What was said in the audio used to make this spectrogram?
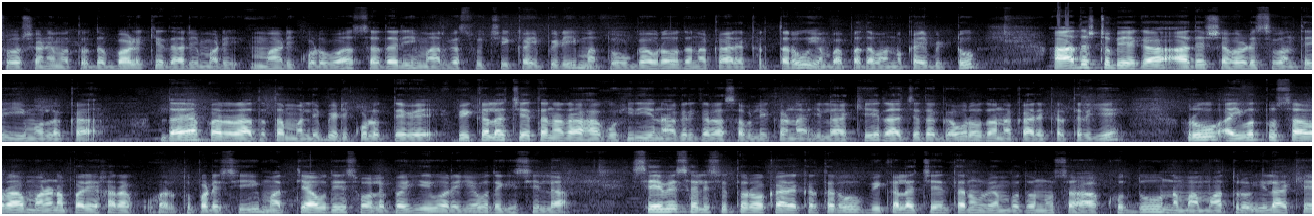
ಶೋಷಣೆ ಮತ್ತು ದಬ್ಬಾಳಿಕೆ ದಾರಿ ಮಾಡಿ, ಮಾಡಿಕೊಡುವ ಸದರಿ ಮಾರ್ಗಸೂಚಿ ಕೈಪಿಡಿ ಮತ್ತು ಗೌರವಧನ ಕಾರ್ಯಕರ್ತರು ಎಂಬ ಪದವನ್ನು ಕೈಬಿಟ್ಟು ಆದಷ್ಟು ಬೇಗ ಆದೇಶ ಹೊರಡಿಸುವಂತೆ ಈ ಮೂಲಕ ದಯಾಪರರಾದ ತಮ್ಮಲ್ಲಿ ಬೇಡಿಕೊಳ್ಳುತ್ತೇವೆ. ವಿಕಲಚೇತನರ ಹಾಗೂ ಹಿರಿಯ ನಾಗರಿಕರ ಸಬಲೀಕರಣ ಇಲಾಖೆ ರಾಜ್ಯದ ಗೌರವಧನ ಕಾರ್ಯಕರ್ತರಿಗೆ ರು ಐವತ್ತು ಸಾವಿರ ಮರಣ ಪರಿಹಾರ ಹೊರತುಪಡಿಸಿ ಮತ್ಯಾವುದೇ ಸೌಲಭ್ಯ ಈವರೆಗೆ ಒದಗಿಸಿಲ್ಲ. ಸೇವೆ ಸಲ್ಲಿಸುತ್ತಿರುವ ಕಾರ್ಯಕರ್ತರು ವಿಕಲಚೇತನರು ಎಂಬುದನ್ನು ಸಹ ಖುದ್ದು ನಮ್ಮ ಮಾತೃ ಇಲಾಖೆ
